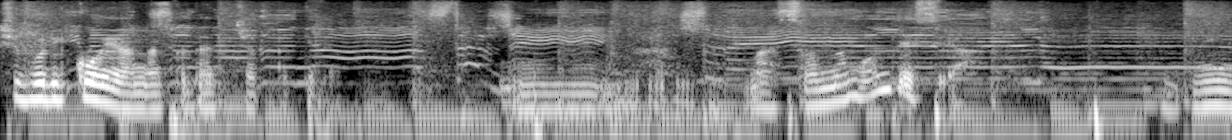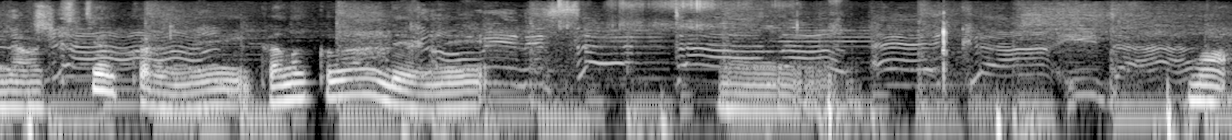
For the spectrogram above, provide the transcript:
絞り公園はなくなっちゃったけど。うーん。まあそんなもんですよ。みんな飽きちゃうからね。行かなくなるんだよね。うん。まあ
